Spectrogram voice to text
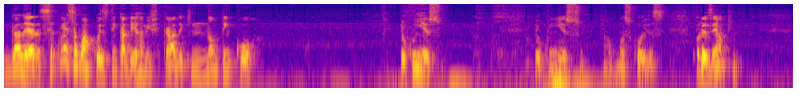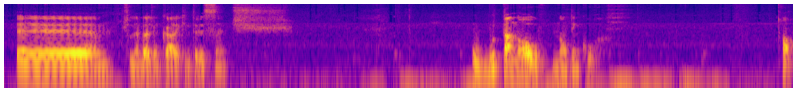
Galera, você conhece alguma coisa que tem cadeia ramificada que não tem cor? Eu conheço eu conheço algumas coisas. Por exemplo, é... deixa eu lembrar de um cara aqui interessante. O butanol não tem cor. Ó,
